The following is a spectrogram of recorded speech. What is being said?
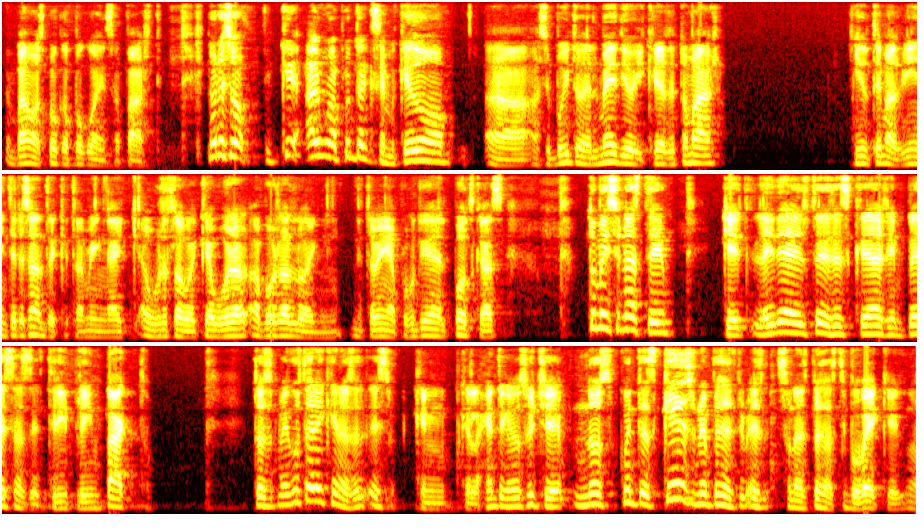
vamos poco a poco en esa parte. Por eso, ¿qué, alguna pregunta que se me quedó uh, hace poquito en el medio y quería retomar, y un tema bien interesante que también hay, que abordarlo en, también a profundidad del podcast. Tú mencionaste que la idea de ustedes es crear empresas de triple impacto. Entonces, me gustaría que, que, la gente que nos escuche nos cuentes qué es una empresa, son las empresas tipo B, que no,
